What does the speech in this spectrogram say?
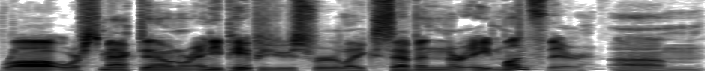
Raw or SmackDown or any pay per views for like seven or eight months there. Um,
